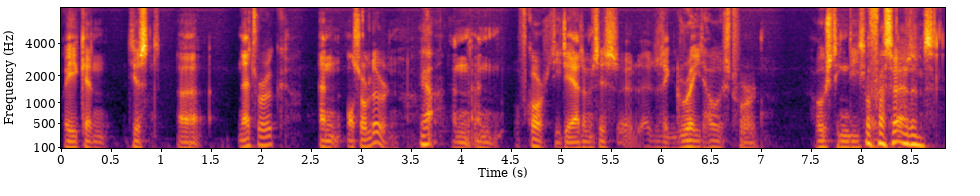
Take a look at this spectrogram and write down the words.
where you can just uh, network and also learn. Yeah. And and of course, DJ Adams is, uh, is a great host for hosting these. Professor conferences. Adams.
